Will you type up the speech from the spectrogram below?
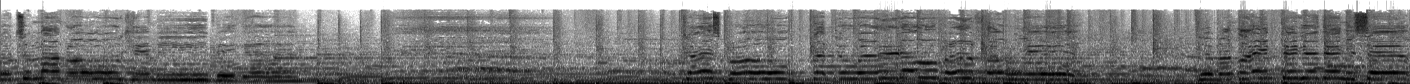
But tomorrow can be bigger. Just grow, let the word overflow, yeah. Live a life bigger than yourself.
